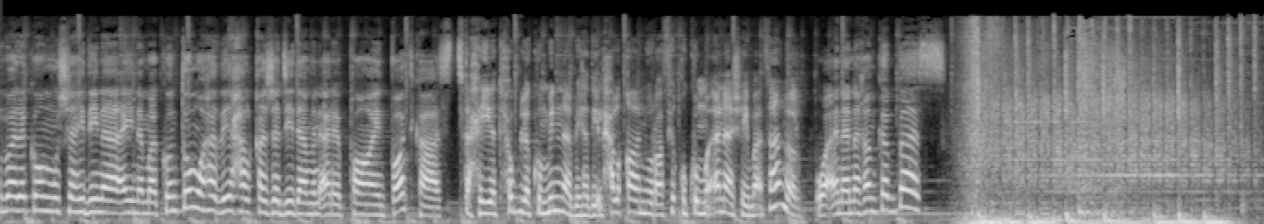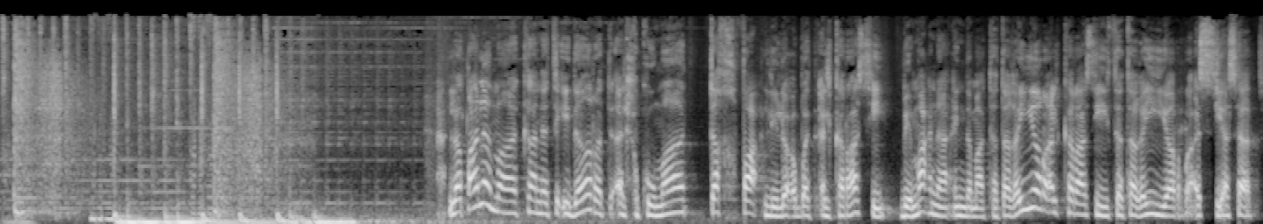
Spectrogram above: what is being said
طيبة لكم مشاهدينا أينما كنتم وهذه حلقة جديدة من أرب بوينت بودكاست تحية حب لكم منا بهذه الحلقة نرافقكم وأنا شيماء ثامر. وأنا نغم كباس. لطالما كانت إدارة الحكومات تخضع للعبة الكراسي بمعنى عندما تتغير الكراسي تتغير السياسات.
